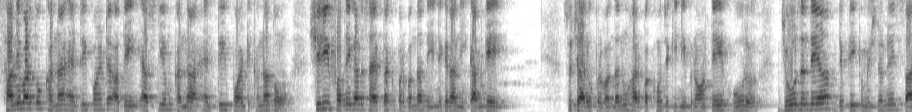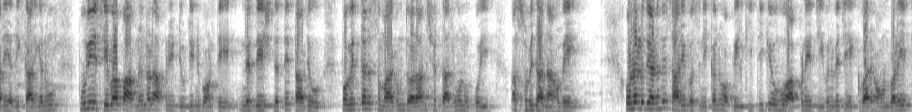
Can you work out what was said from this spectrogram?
Sahnewal ਤੋਂ ਖੰਨਾ ਐਂਟਰੀ ਪੁਆਇੰਟ ਅਤੇ SDM Khanna entry point Khanna ਤੋਂ ਸ਼੍ਰੀ ਫਤਿਹਗੜ੍ਹ ਸਾਹਿਬ ਤੱਕ ਪ੍ਰਬੰਧਾਂ ਦੀ ਨਿਗਰਾਨੀ ਕਰਨਗੇ। ਸੁਚਾਰੂ ਪ੍ਰਬੰਧਾਂ ਨੂੰ ਹਰ ਪੱਖੋਂ ਯਕੀਨੀ ਬਣਾਉਣ ਤੇ ਹੋਰ ਜ਼ੋਰ ਦਿੰਦੇ ਆ ਡਿਪਟੀ ਕਮਿਸ਼ਨਰ ਨੇ ਸਾਰੇ ਅਧਿਕਾਰੀਆਂ ਨੂੰ ਪੂਰੀ ਸੇਵਾ ਭਾਵਨਾ ਨਾਲ ਆਪਣੀ ਡਿਊਟੀ ਨਿਭਾਉਣ ਤੇ ਨਿਰਦੇਸ਼ ਦਿੱਤੇ ਤਾਂ ਜੋ ਪਵਿੱਤਰ ਸਮਾਗਮ ਦੌਰਾਨ ਸ਼ਰਧਾਲੂਆਂ ਨੂੰ ਕੋਈ ਅਸੁਵਿਧਾ ਨਾ ਹੋਵੇ। ਉਹਨਾਂ ਲੁਧਿਆਣਾ ਦੇ ਸਾਰੇ ਵਸਨੀਕਾਂ ਨੂੰ ਅਪੀਲ ਕੀਤੀ ਕਿ ਉਹ ਆਪਣੇ ਜੀਵਨ ਵਿੱਚ ਇੱਕ ਵਾਰ ਆਉਣ ਵਾਲੇ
